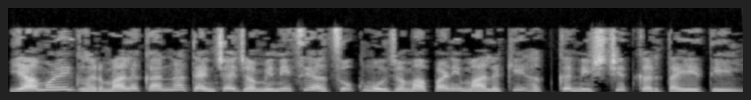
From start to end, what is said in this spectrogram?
यामुळे घरमालकांना त्यांच्या जमिनीचे अचूक मोजमाप आणि मालकी हक्क निश्चित करता येतील.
